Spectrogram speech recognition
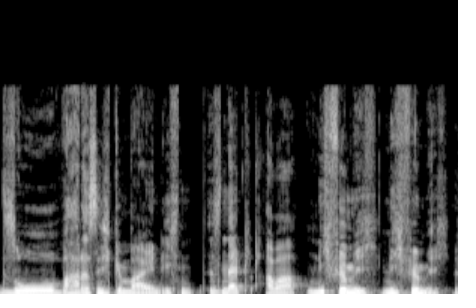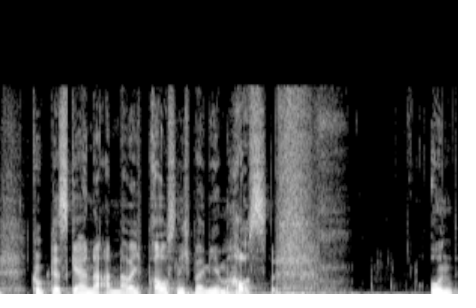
so war das nicht gemeint. Ich ist nett, aber nicht für mich, nicht für mich. Ich gucke das gerne an, aber ich brauche es nicht bei mir im Haus. Und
